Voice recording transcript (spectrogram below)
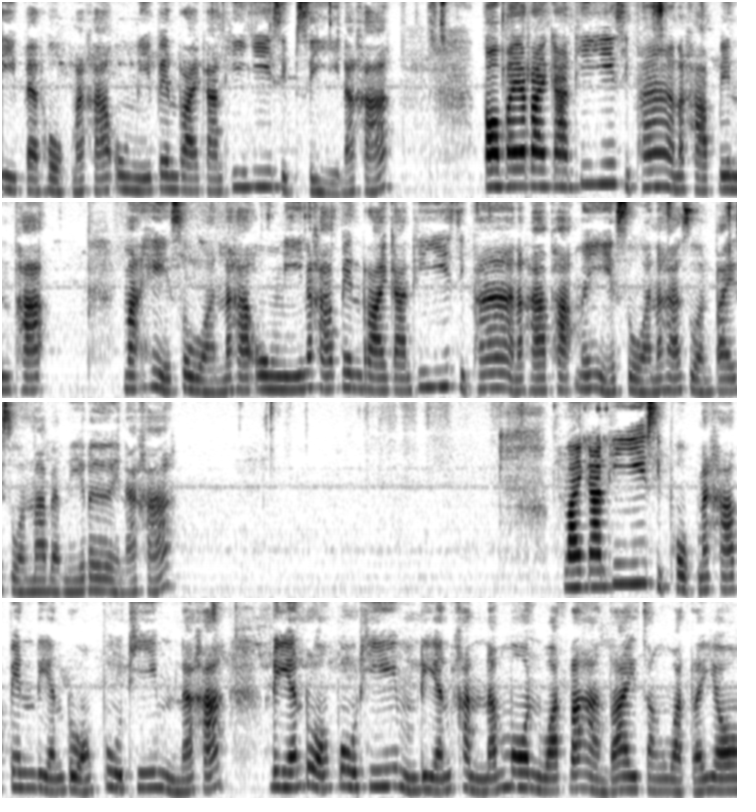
2486 นะคะ องค์นี้เป็นรายการที่ 24 นะคะ ต่อไปรายการที่ 25 นะคะ เป็นพระมเหสวนนะคะ องค์นี้นะคะเป็นรายการที่ 25 นะคะ พระมเหสวนนะคะ สวนไปสวนมาแบบนี้เลยนะคะ รายการที่ 26 นะคะ เป็นเหรียญหลวงปู่ทิมนะคะ เหรียญหลวงปู่ทิม เหรียญขันน้ำมนต์วัดระหารไร่จังหวัดระยอง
